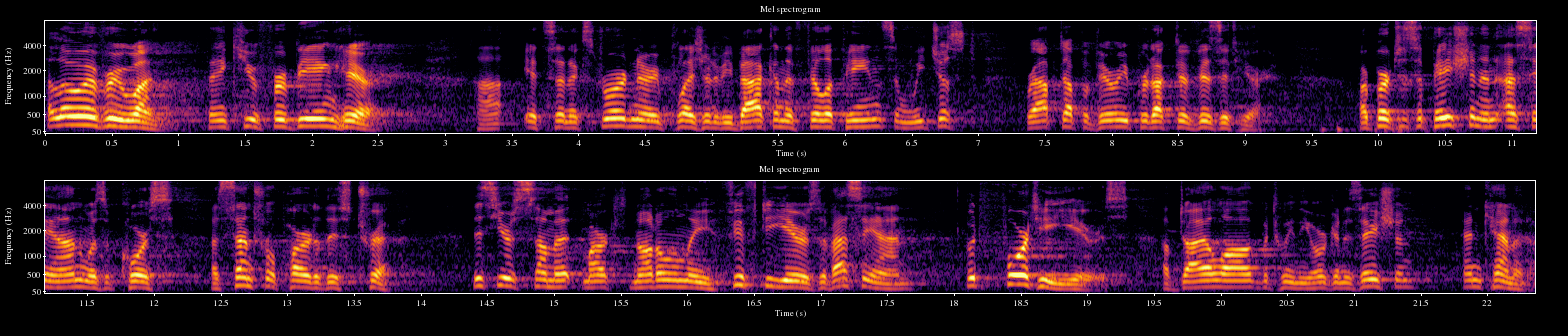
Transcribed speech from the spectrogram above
Hello, everyone. Thank you for being here. Uh, it's an extraordinary pleasure to be back in the Philippines, and we just wrapped up a very productive visit here. Our participation in ASEAN was, of course, a central part of this trip. This year's summit marked not only 50 years of ASEAN, but 40 years of dialogue between the organization and Canada.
